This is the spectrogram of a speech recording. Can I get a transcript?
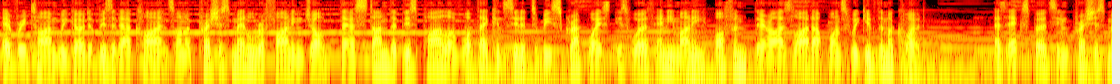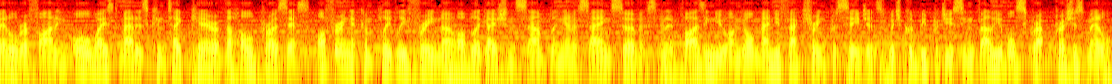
Every time we go to visit our clients on a precious metal refining job, they are stunned that this pile of what they considered to be scrap waste is worth any money, often, their eyes light up once we give them a quote. As experts in precious metal refining all waste matters can take care of the whole process, offering a completely free no-obligation sampling and assaying service and advising you on your manufacturing procedures which could be producing valuable scrap precious metal.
